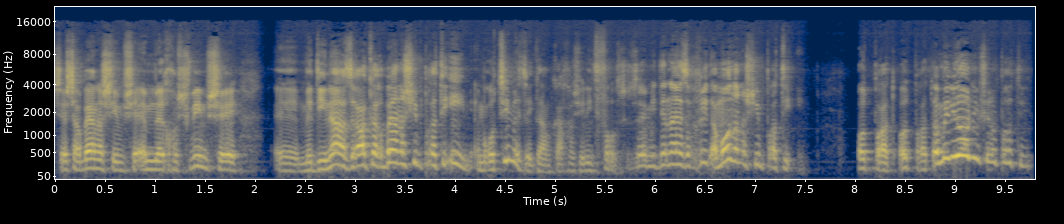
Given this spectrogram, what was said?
שיש הרבה אנשים שהם חושבים שמדינה זה רק הרבה אנשים פרטיים, הם רוצים את זה גם ככה שנתפוס, זה מדינה אזרחית, המון אנשים פרטיים. עוד פרט, עוד פרט, או מיליונים של פרטים.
